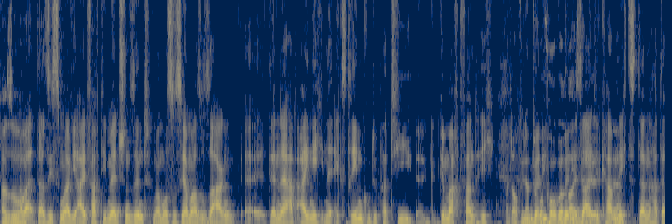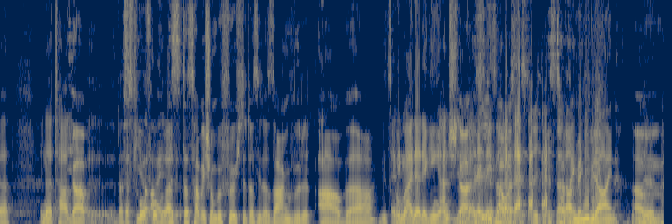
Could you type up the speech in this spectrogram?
also Aber da siehst du mal, wie einfach die Menschen sind. Man muss es ja mal so sagen. Äh, denn er hat eigentlich eine extrem gute Partie äh, gemacht, fand ich. Hat auch wieder ein über Tor die, Über die vorbereitet, Seite kam ja. nichts. Dann hat er in der Tat Ja, äh, das das, Tor 4-1, vorbereitet. das, das habe ich schon befürchtet, dass ihr das sagen würdet. Aber jetzt ja, nicht mal einer, der gegen ansteht. Ja, ist ist aber es ist, ist Laden wir nie wieder ein. Ähm,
